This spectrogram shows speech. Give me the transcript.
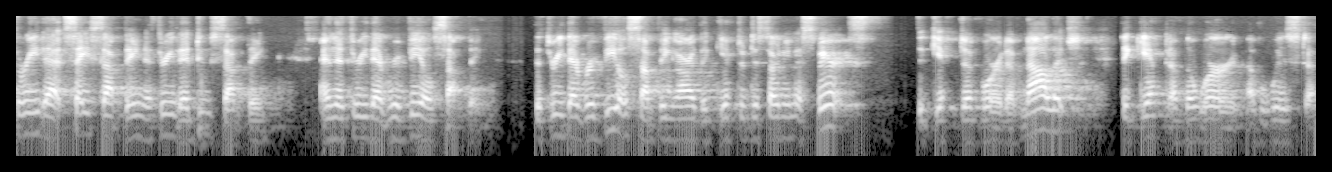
three that say something, the three that do something, and the three that reveal something. The three that reveal something are the gift of discerning of spirits, the gift of word of knowledge, the gift of the word of wisdom.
